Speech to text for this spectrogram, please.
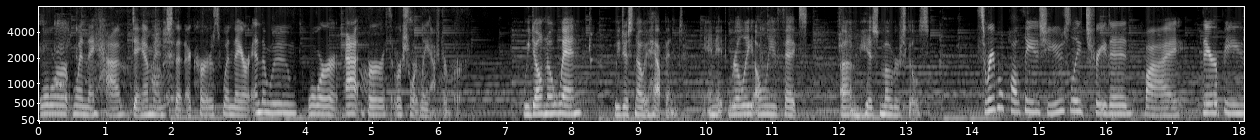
or when they have damage that occurs when they are in the womb or at birth or shortly after birth. We don't know when, we just know it happened. And it really only affects um, his motor skills. Cerebral palsy is usually treated by therapies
